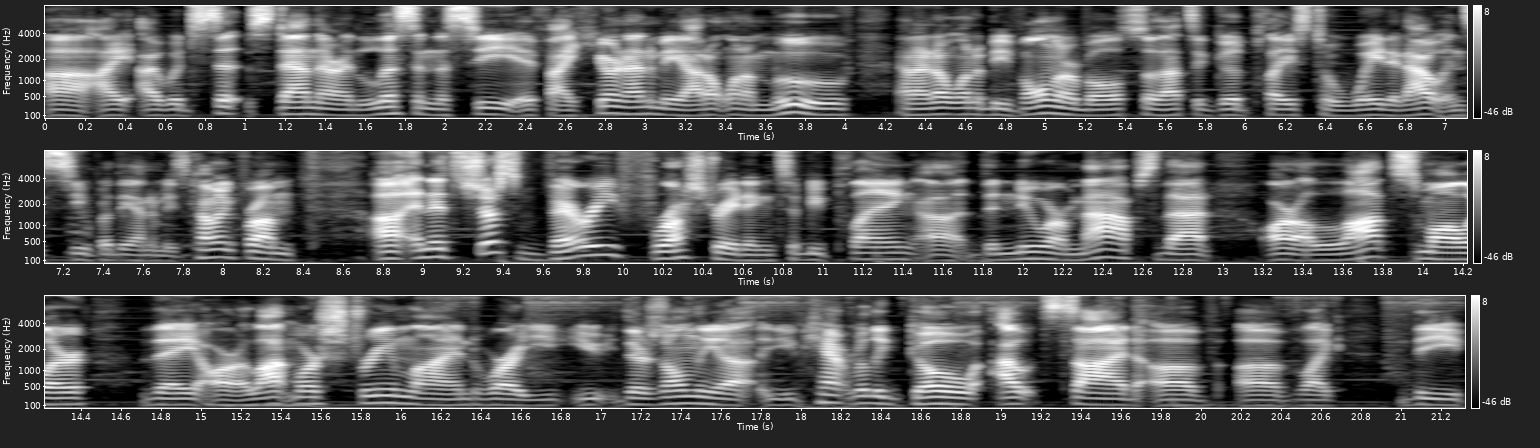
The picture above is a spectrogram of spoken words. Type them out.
uh, I, I would sit stand there and listen to see if I hear an enemy I don't want to move and I don't want to be vulnerable so that's a good place to wait it out and see where the enemy's coming from. Uh, and it's just very frustrating to be playing uh, the newer maps that are a lot smaller they are a lot more streamlined where you, you there's only a you can't really go outside of of like the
